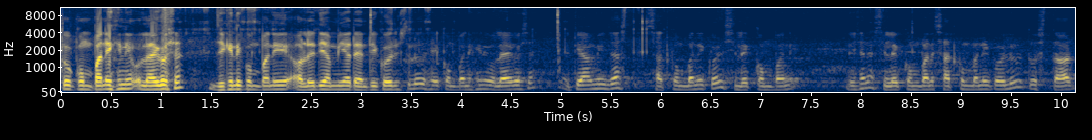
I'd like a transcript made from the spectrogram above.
তো কোম্পানীখিনি ওলাই গৈছে। যিখিনি কোম্পানী অলৰেডি আমি ইয়াত এণ্ট্ৰি কৰি দিছিলোঁ সেই কোম্পানীখিনি ওলাই গৈছে। এতিয়া আমি জাষ্ট চাৰ্ট কোম্পানী কৰি চিলেক্ট কোম্পানী দেখিছেনে? চিলেক্ট কোম্পানী চাৰ্ট কোম্পানী কৰিলোঁ তো ষ্টাৰ্ট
